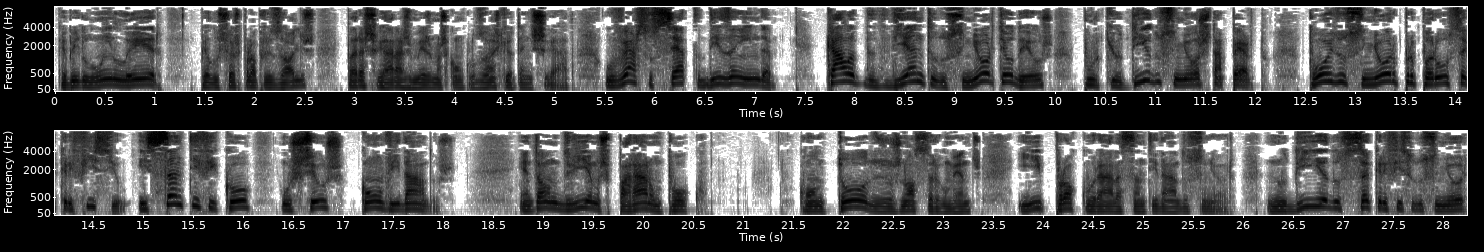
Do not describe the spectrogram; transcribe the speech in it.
capítulo 1, e ler pelos seus próprios olhos para chegar às mesmas conclusões que eu tenho chegado. O verso 7 diz ainda, Cala-te diante do Senhor teu Deus, porque o dia do Senhor está perto. Pois o Senhor preparou o sacrifício e santificou os seus convidados. Então devíamos parar um pouco com todos os nossos argumentos e procurar a santidade do Senhor. No dia do sacrifício do Senhor,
